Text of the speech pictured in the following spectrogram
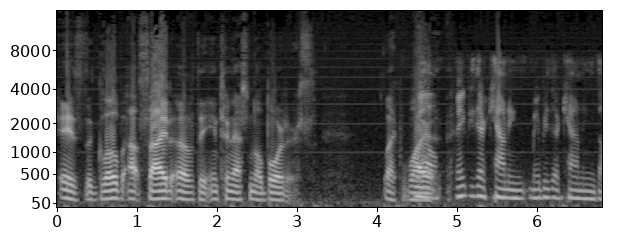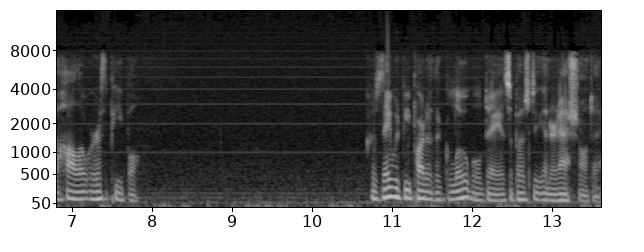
is the globe outside of the international borders. Like why? Well, maybe they're counting. Maybe they're counting the Hollow Earth people, because they would be part of the global day as opposed to the international day.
